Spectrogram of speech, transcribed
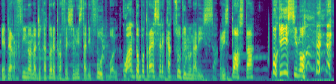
e perfino da giocatore professionista di football. Quanto potrà essere cazzuto in una rissa? Risposta? Pochissimo!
